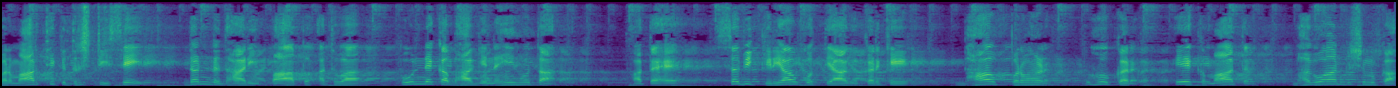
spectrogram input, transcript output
परमार्थिक दृष्टि से दंडधारी पाप अथवा पुण्य का भाग्य नहीं होता। अतः सभी क्रियाओं को त्याग करके भाव प्रवण होकर एकमात्र भगवान विष्णु का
